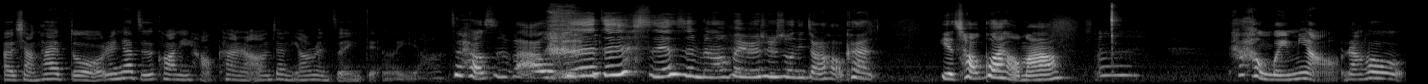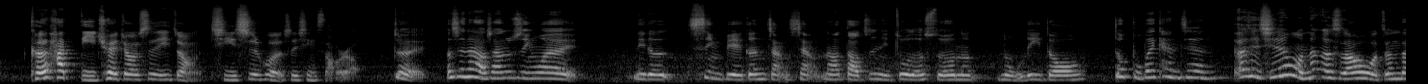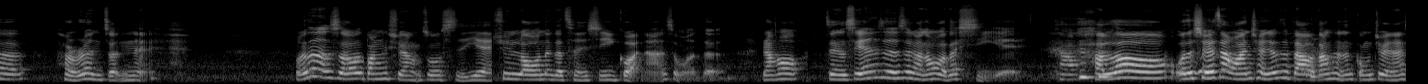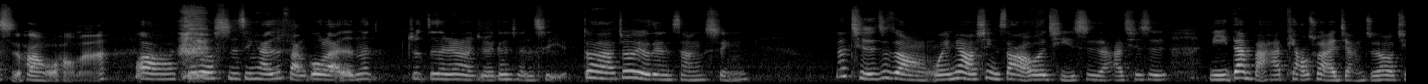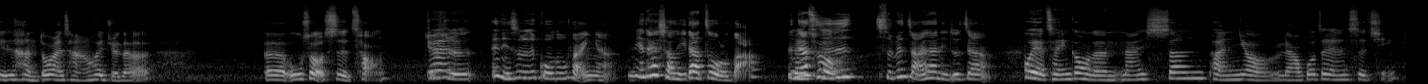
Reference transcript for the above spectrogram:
呃想太多，人家只是夸你好看，然后叫你要认真一点而已啊。最好是吧？我觉得这实验室没有被允许说你长得好看，也超怪好吗？嗯，他很微妙，然后可是他的确就是一种歧视或者是性骚扰。对，而且他好像就是因为你的性别跟长相，然后导致你做的所有的努力都都不被看见。而且其实我那个时候我真的很认真呢。我那个时候帮学长做实验，去捞那个晨曦管啊什么的，然后整个实验室的社管都我在洗耶。好，Hello，我的学长完全就是把我当成是工具人在使唤我，好吗？哇，结果事情还是反过来的，那就真的让人觉得更生气耶。对啊，就有点伤心。那其实这种微妙的性骚扰或者歧视啊，其实你一旦把它挑出来讲之后，其实很多人常常会觉得，呃，无所适从。就觉得，哎、你是不是过度反应啊？你也太小题大做了吧？人家只没错是随便讲一下你就这样。我也曾经跟我的男生朋友聊过这件事情，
